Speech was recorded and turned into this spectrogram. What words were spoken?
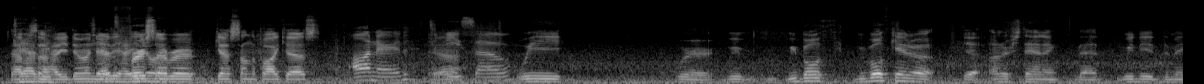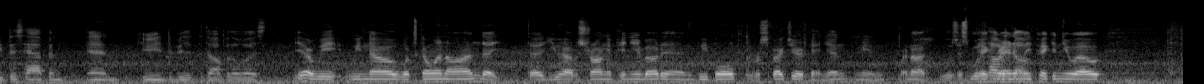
Tabitha, Tabby. how you doing? Tabby, You're how the you first doing? ever guest on the podcast. honored to Yeah. be so. We were we we both we both came to Yeah. understanding that we need to make this happen and you need to be at the top of the list. Yeah, we, we know what's going on, that that you have a strong opinion about it, and we both respect your opinion. I mean, we're not just pick, randomly picking you out.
